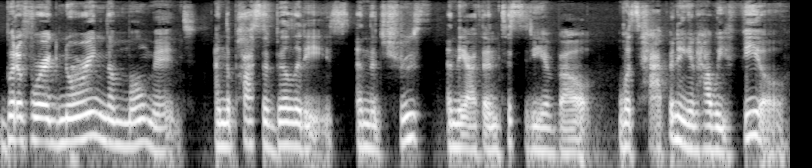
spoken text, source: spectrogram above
But if we're ignoring the moment and the possibilities and the truth and the authenticity about what's happening and how we feel,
